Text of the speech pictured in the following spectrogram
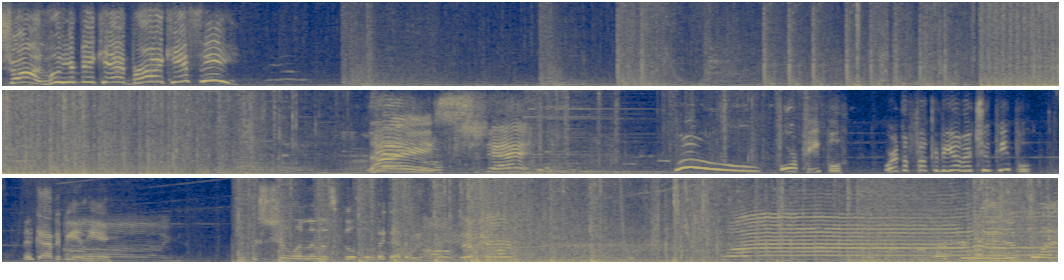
Sean, move your big head, bro. I can't see. Yeah, Nice. Shit. Woo! Four people. Where the fuck are the other two people? They gotta be in here. Uh, Just chilling in this building. They gotta be. oh, there they are. After when they What?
